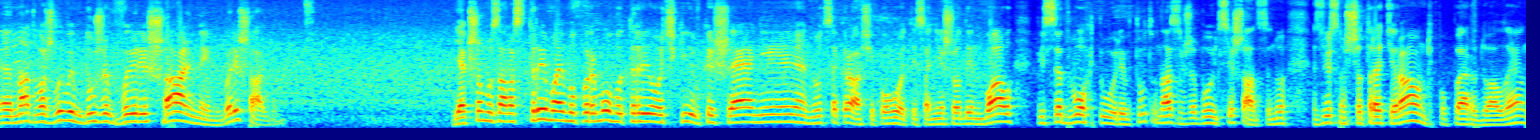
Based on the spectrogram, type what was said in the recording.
е, надважливим, дуже вирішальним. Вирішальним. Якщо ми зараз тримаємо перемогу три очки в кишені, ну це краще погодьтеся, ніж один бал після двох турів. Тут у нас вже будуть всі шанси. Ну, звісно, що третій раунд попереду, але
